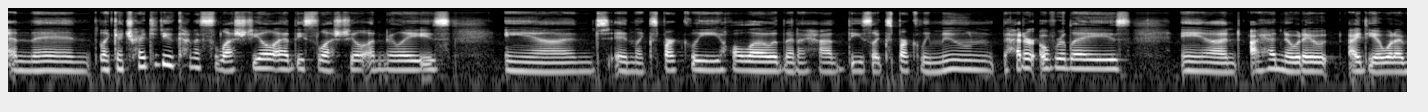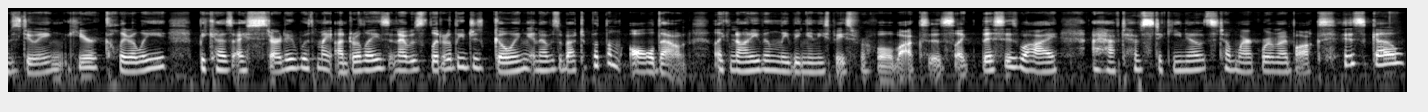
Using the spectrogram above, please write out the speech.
and then like I tried to do kind of celestial. I had these celestial underlays and in like sparkly hollow, and then I had these like sparkly moon header overlays and I had no idea what I was doing here clearly because I started with my underlays and I was literally just going and I was about to put them all down, like not even leaving any space for full boxes. Like this is why I have to have sticky notes to mark where my boxes go.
